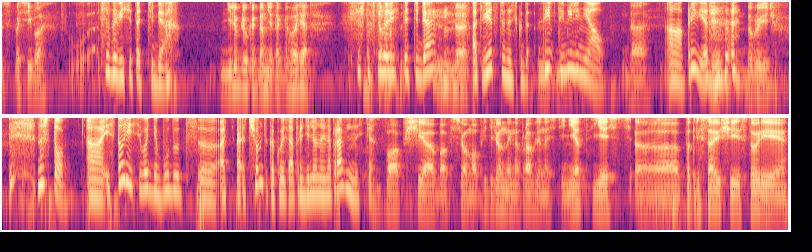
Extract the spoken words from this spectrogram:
Спасибо. Все зависит от тебя. Не люблю, когда мне так говорят. Все, что все зависит от тебя. Да. Ответственность, когда... Ты, ты миллениал. Да. А, привет. Добрый вечер. Ну что, а, истории сегодня будут э, о, о чем-то какой-то определенной направленности. Вообще обо всем определенной направленности нет. Есть э, потрясающие истории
